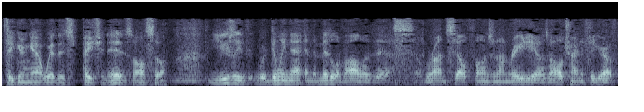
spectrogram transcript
figuring out where this patient is also. Usually we're doing that in the middle of all of this. We're on cell phones and on radios all trying to figure out,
